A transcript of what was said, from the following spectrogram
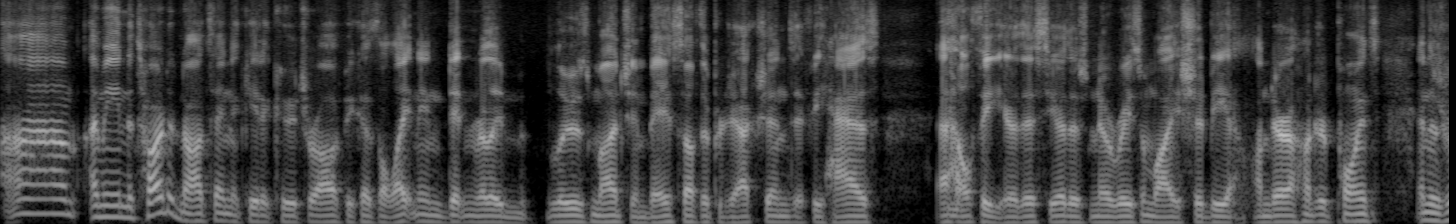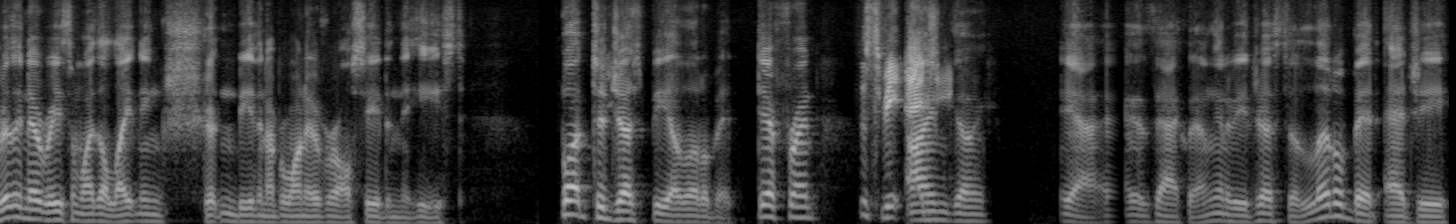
um, I mean, it's hard to not say Nikita Kucherov because the Lightning didn't really lose much, and based off the projections, if he has a healthy year this year, there's no reason why he should be under 100 points, and there's really no reason why the Lightning shouldn't be the number one overall seed in the East. But to just be a little bit different, just to be edgy. I'm going. Yeah, exactly. I'm going to be just a little bit edgy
